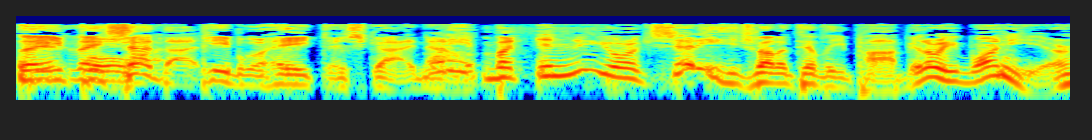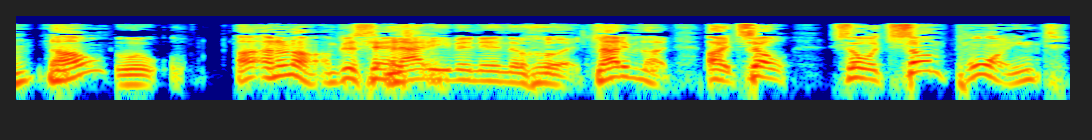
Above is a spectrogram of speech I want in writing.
They- they said that. People hate this guy now. You- but in New York City, he's relatively popular. He won here. No, Well, I, I don't know. I'm just saying. not even in the hood. Not even the hood. All right. So, so at some point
